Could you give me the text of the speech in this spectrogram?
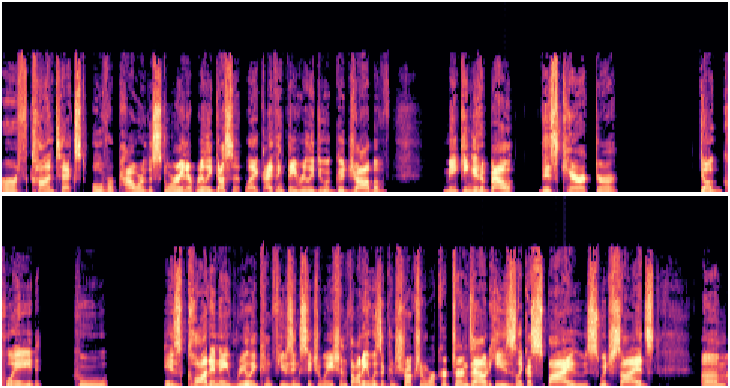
Earth context overpower the story? And it really doesn't. Like, I think they really do a good job of making it about this character Doug Quaid, who is caught in a really confusing situation. Thought he was a construction worker. Turns out he's like a spy who's switched sides. Um,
